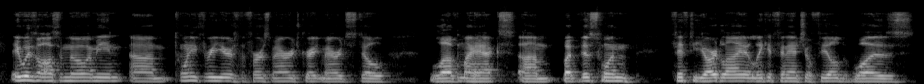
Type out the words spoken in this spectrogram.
it was awesome though. I mean, um, 23 years the first marriage, great marriage, still love my ex. Um, but this one, 50 yard line at Lincoln Financial Field was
